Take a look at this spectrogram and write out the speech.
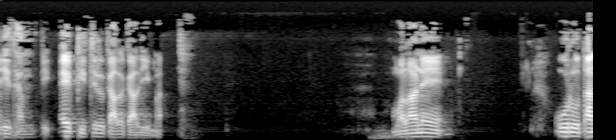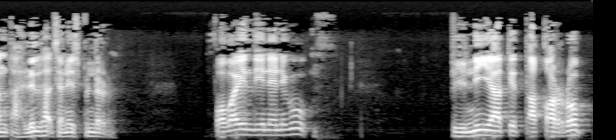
li dzambik eh bitil kal kalimat. Mulane urutan tahlil hak jenis bener. Pokoknya intinya niku bini yatit takorrob,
